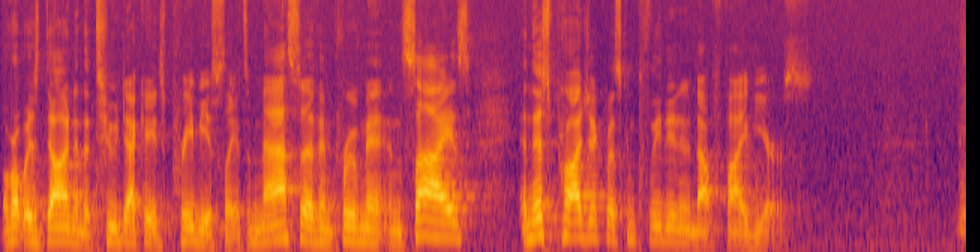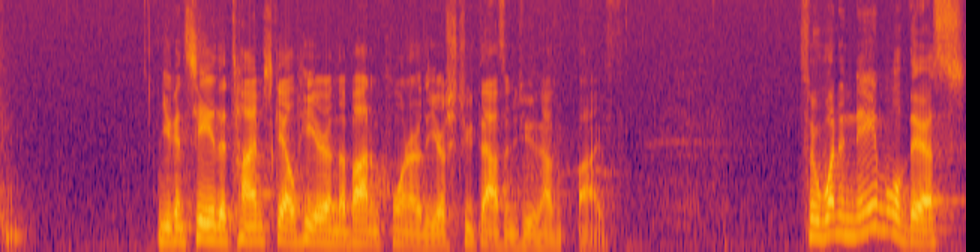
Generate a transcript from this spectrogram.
over what was done in the two decades previously. It's a massive improvement in size and this project was completed in about five years. You can see the time scale here in the bottom corner, the years 2000 to 2005. So what enabled this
